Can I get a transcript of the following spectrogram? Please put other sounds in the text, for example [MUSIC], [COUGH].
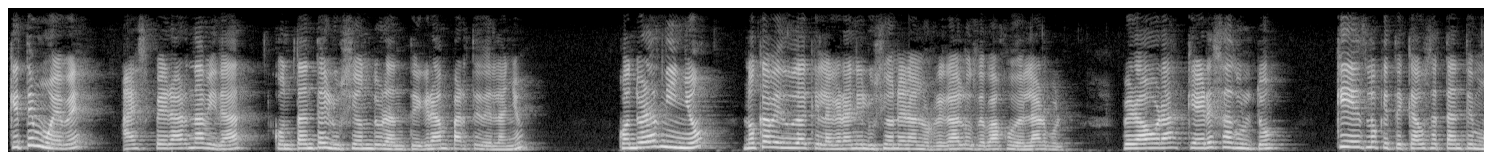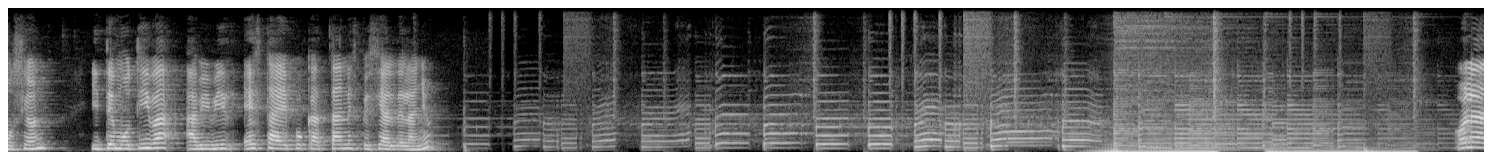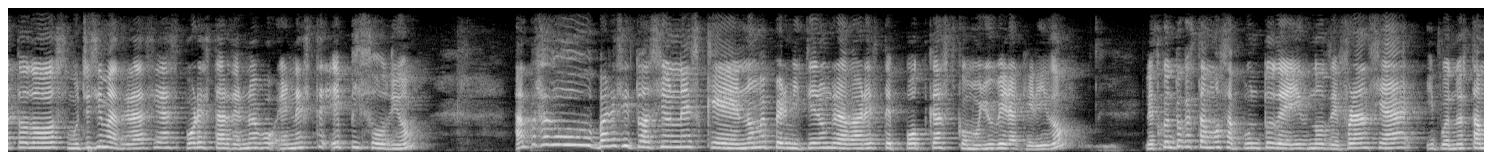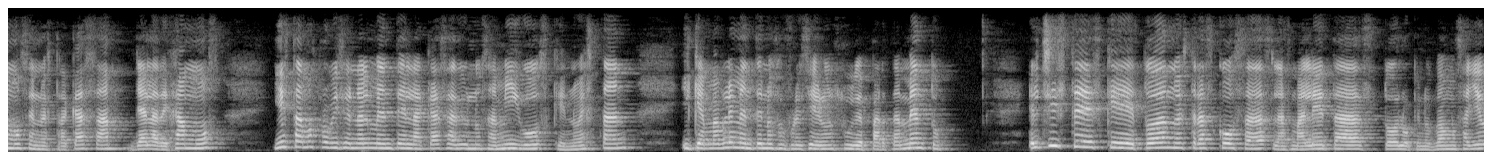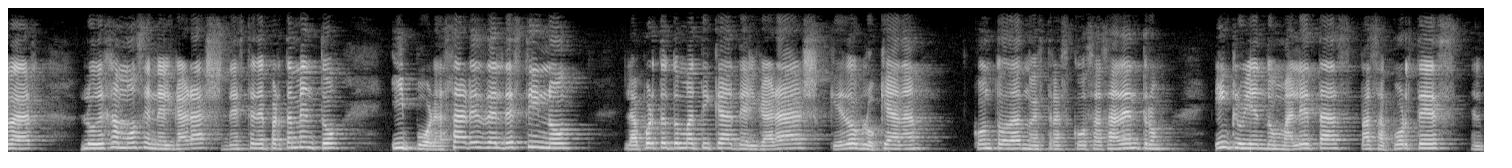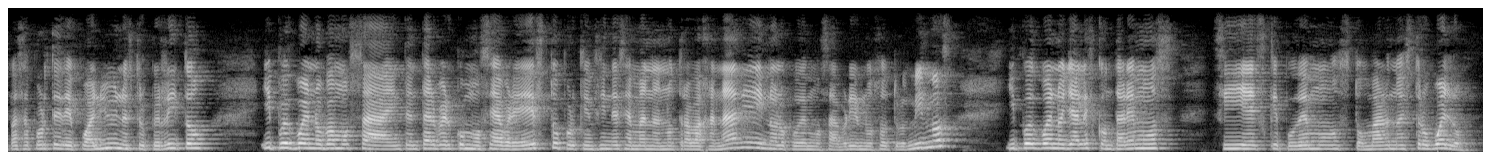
¿Qué te mueve a esperar Navidad con tanta ilusión durante gran parte del año? Cuando eras niño, no cabe duda que la gran ilusión eran los regalos debajo del árbol. Pero ahora que eres adulto, ¿qué es lo que te causa tanta emoción y te motiva a vivir esta época tan especial del año? Hola a todos, muchísimas gracias por estar de nuevo en este episodio. Han pasado varias situaciones que no me permitieron grabar este podcast como yo hubiera querido. Les cuento que estamos a punto de irnos de Francia y pues no estamos en nuestra casa, ya la dejamos y estamos provisionalmente en la casa de unos amigos que no están y que amablemente nos ofrecieron su departamento. El chiste es que todas nuestras cosas, las maletas, todo lo que nos vamos a llevar, lo dejamos en el garage de este departamento y por azares del destino, la puerta automática del garage quedó bloqueada con todas nuestras cosas adentro, incluyendo maletas, pasaportes, el pasaporte de Poiliu y nuestro perrito. Y pues bueno, vamos a intentar ver cómo se abre esto porque en fin de semana no trabaja nadie y no lo podemos abrir nosotros mismos. Y pues bueno, ya les contaremos si es que podemos tomar nuestro vuelo.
